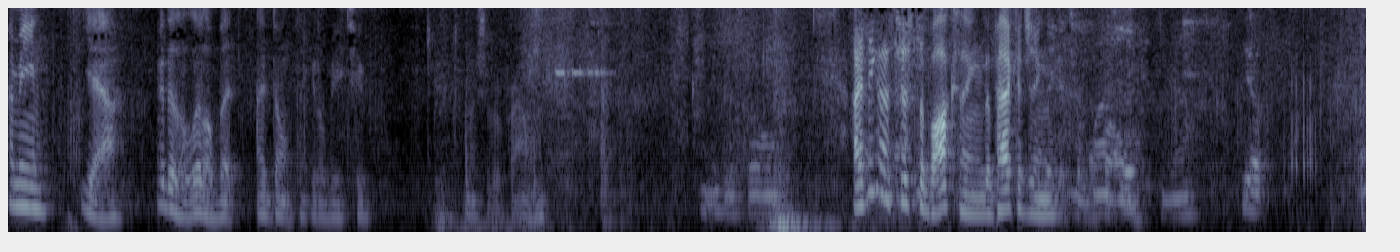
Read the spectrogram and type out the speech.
I mean, yeah, it is a little, but I don't think it'll be too much of a problem. Maybe it's all I think that's just the boxing, the I think packaging. it's from the foam. Yeah. Yep. Uh.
